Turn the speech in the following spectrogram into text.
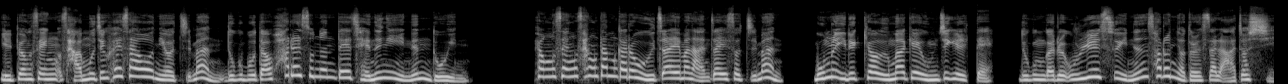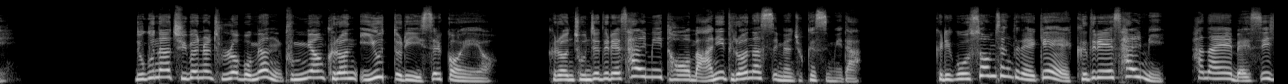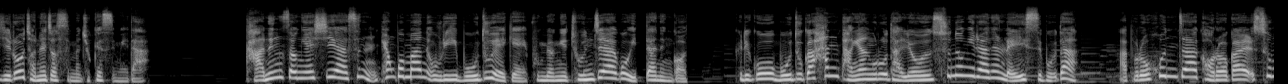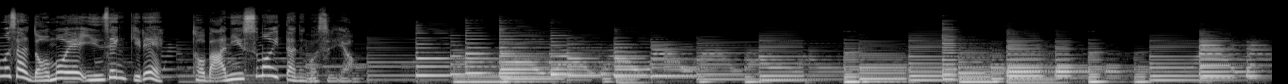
일평생 사무직 회사원이었지만 누구보다 화를 쏘는데 재능이 있는 노인. 평생 상담가로 의자에만 앉아 있었지만 몸을 일으켜 음악에 움직일 때 누군가를 울릴 수 있는 38살 아저씨. 누구나 주변을 둘러보면 분명 그런 이웃들이 있을 거예요. 그런 존재들의 삶이 더 많이 드러났으면 좋겠습니다. 그리고 수험생들에게 그들의 삶이 하나의 메시지로 전해졌으면 좋겠습니다. 가능성의 씨앗은 평범한 우리 모두에게 분명히 존재하고 있다는 것, 그리고 모두가 한 방향으로 달려온 수능이라는 레이스보다 앞으로 혼자 걸어갈 20살 너머의 인생길에 더 많이 숨어 있다는 것을요.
